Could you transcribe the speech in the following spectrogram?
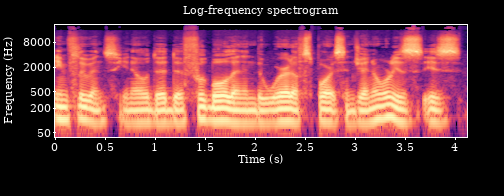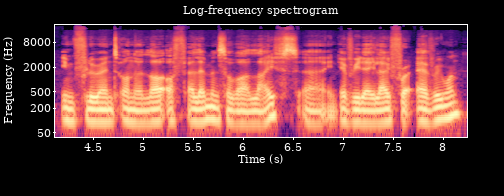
influence. You know, the the football and the world of sports in general is is influent on a lot of elements of our lives uh, in everyday life for everyone,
